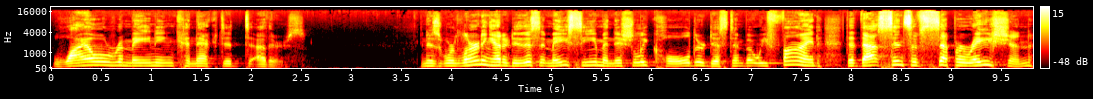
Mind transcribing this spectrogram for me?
while remaining connected to others. And as we're learning how to do this, it may seem initially cold or distant, but we find that that sense of separation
